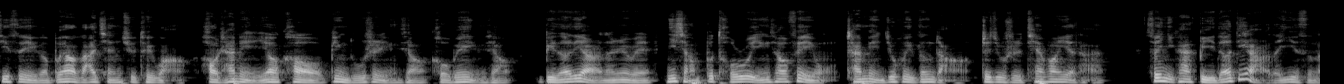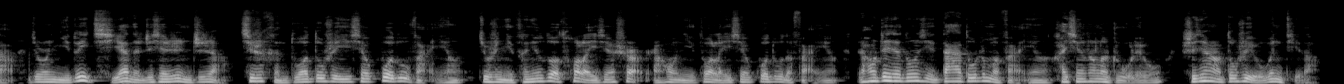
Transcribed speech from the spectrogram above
第四一个，不要砸钱去推广好产品，要靠病毒式营销、口碑营销。彼得蒂尔呢认为，你想不投入营销费用，产品就会增长，这就是天方夜谭。所以你看，彼得蒂尔的意思呢，就是你对企业的这些认知啊，其实很多都是一些过度反应，就是你曾经做错了一些事儿，然后你做了一些过度的反应，然后这些东西大家都这么反应，还形成了主流，实际上都是有问题的。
